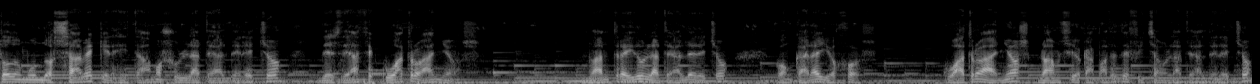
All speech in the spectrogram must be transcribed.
Todo el mundo sabe que necesitábamos un lateral derecho desde hace cuatro años. No han traído un lateral derecho con cara y ojos cuatro años no han sido capaces de fichar un lateral derecho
